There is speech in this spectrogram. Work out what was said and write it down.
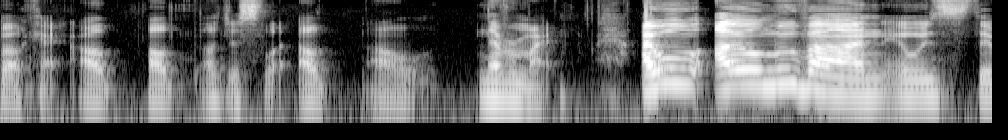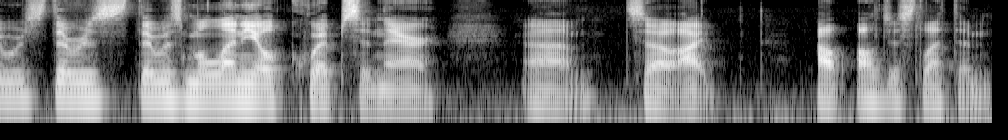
okay i'll i'll, I'll just i'll i'll never mind. I will i will move on. It was there was there was there was millennial quips in there um so i i'll, I'll just let them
